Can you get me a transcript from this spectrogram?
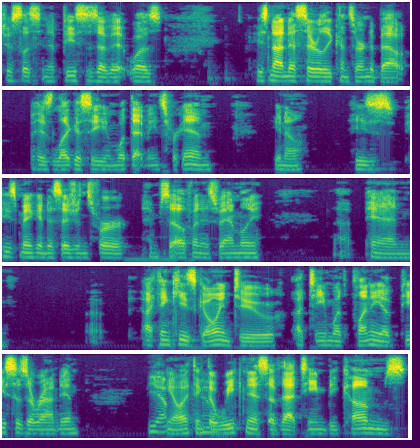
just listening to pieces of it, was he's not necessarily concerned about his legacy and what that means for him. You know, he's he's making decisions for himself and his family, uh, and uh, I think he's going to a team with plenty of pieces around him. Yeah, you know, I think yep. the weakness of that team becomes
